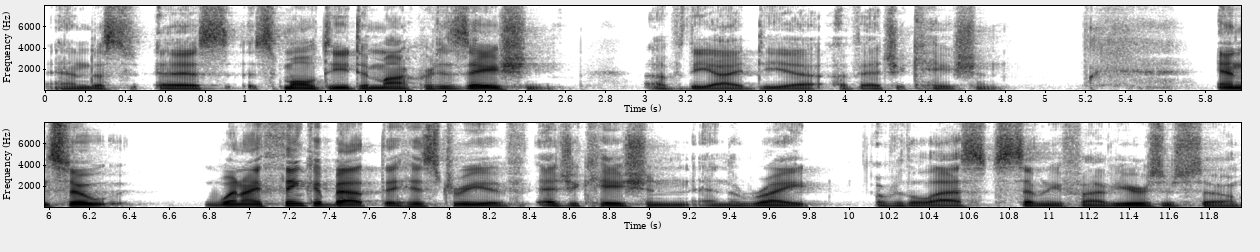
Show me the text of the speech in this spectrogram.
and a, a small d democratization of the idea of education. And so when I think about the history of education and the right over the last 75 years or so,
